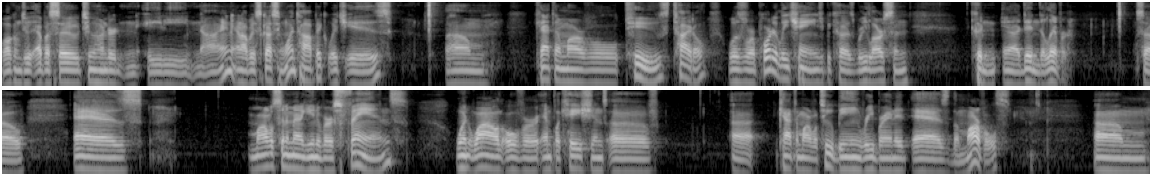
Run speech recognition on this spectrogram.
welcome to episode 289. And I'll be discussing one topic, which is um, Captain Marvel 2's title was reportedly changed because Brie Larson couldn't uh, didn't deliver. So, as Marvel Cinematic Universe fans went wild over implications of uh, Captain Marvel 2 being rebranded as the Marvels. Um,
